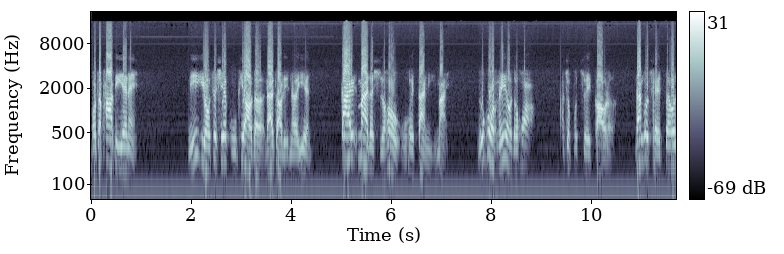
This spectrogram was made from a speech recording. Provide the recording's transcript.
我在趴跌呢。你有这些股票的来找林和燕，该卖的时候我会带你卖，如果没有的话，他就不追高了。能够找到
